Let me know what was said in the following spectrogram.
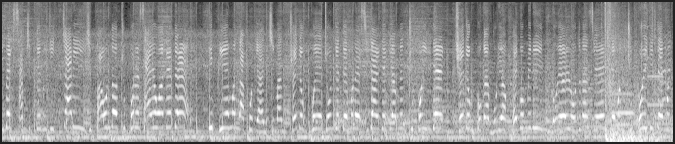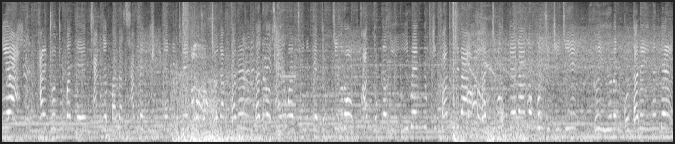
230 데미지 짜리 20파운더 주포를 사용하게 돼. DPM은 나쁘지 않지만 최종포의 존재 때문에 쓰잘데기 없는 주포인데 최종포가 무려 105mm인 로열 오드넌스의 세븐 주포이기 때문이야 8초 중반대에 장전마다 390데미지의 고속 저장탄을 은탄으로 사용할 수 있는 게 특징으로 관통력이 268mm라 단치고 꽤나 높은 수치지 그 이유는 골탄에 있는데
